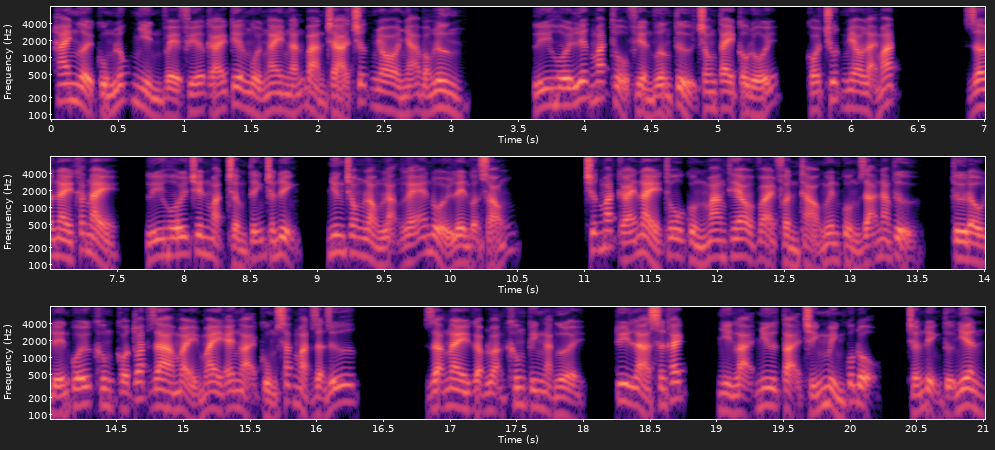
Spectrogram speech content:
hai người cùng lúc nhìn về phía cái tia ngồi ngay ngắn bàn trà trước nho nhã bóng lưng. Lý hối liếc mắt thổ phiền vương tử trong tay câu đối, có chút meo lại mắt. Giờ này khắc này, lý hối trên mặt trầm tĩnh chấn định, nhưng trong lòng lặng lẽ nổi lên vận sóng. Trước mắt cái này thô cùng mang theo vài phần thảo nguyên cùng dã nam tử, từ đầu đến cuối không có toát ra mảy may e ngại cùng sắc mặt giận dữ. Dạng này gặp loạn không kinh ngạc người, tuy là sân khách, nhìn lại như tại chính mình quốc độ, chấn định tự nhiên.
